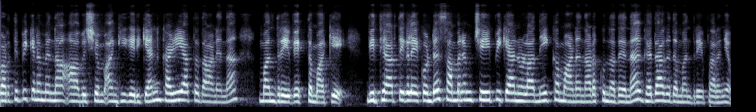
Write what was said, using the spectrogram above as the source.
വർദ്ധിപ്പിക്കണമെന്ന ആവശ്യം അംഗീകരിക്കാൻ കഴിയാത്തതാണെന്ന് മന്ത്രി വ്യക്തമാക്കി. വിദ്യാർത്ഥികളെ കൊണ്ട് സമരം ചെയ്യിപ്പിക്കാനുള്ള നീക്കമാണ് നടക്കുന്നതെന്ന് ഗതാഗത മന്ത്രി പറഞ്ഞു.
